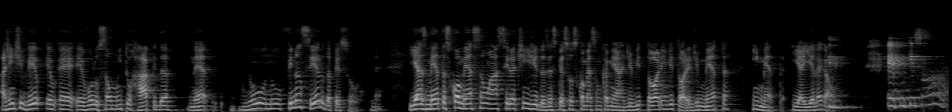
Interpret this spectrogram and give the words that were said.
a gente vê é, é, evolução muito rápida né, no, no financeiro da pessoa. Né? E as metas começam a ser atingidas, as pessoas começam a caminhar de vitória em vitória, de meta em meta. E aí é legal. É. É, porque só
